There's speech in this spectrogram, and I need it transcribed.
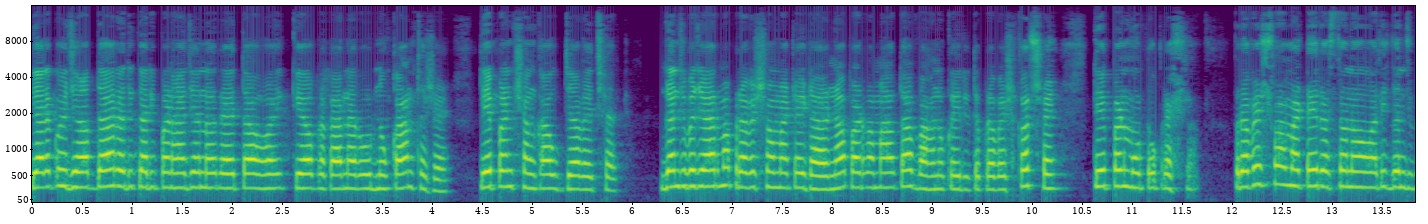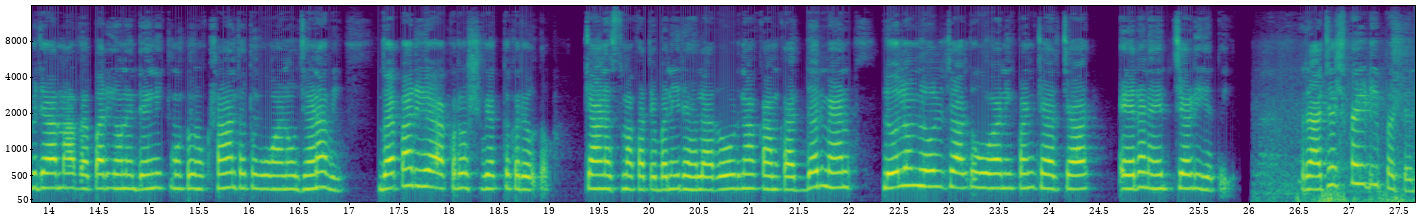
ત્યારે કોઈ જવાબદાર અધિકારી પણ હાજર ન રહેતા હોય કેવા પ્રકારના રોડનું કામ થશે તે પણ શંકા ઉપજાવે છે. ગંજ બજારમાં પ્રવેશવા માટે ઢાળ ન પાડવામાં આવતા વાહનો કઈ રીતે પ્રવેશ કરશે તે પણ મોટો પ્રશ્ન. પ્રવેશવા માટે રસ્તો ન હોવાથી ગંજ બજારમાં વેપારીઓને દૈનિક મોટું નુકસાન થતું હોવાનું જણાવી વેપારીઓએ આક્રોશ વ્યક્ત કર્યો હતો. ચાણસ્મા ખાતે બની રહેલા રોડના કામકાજ દરમિયાન લોલમ લોલ ચાલતું હોવાની પણ ચર્ચા એરણે ચડી હતી. Rajeshbhai D Patel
